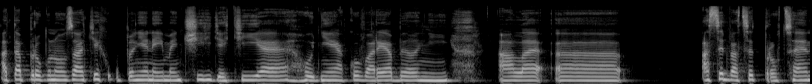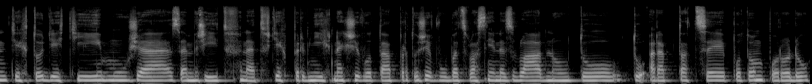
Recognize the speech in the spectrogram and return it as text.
A ta prognóza těch úplně nejmenších dětí je hodně jako variabilní, ale uh, asi 20% těchto dětí může zemřít hned v těch prvních dnech života, protože vůbec vlastně nezvládnou tu, tu adaptaci po tom porodu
